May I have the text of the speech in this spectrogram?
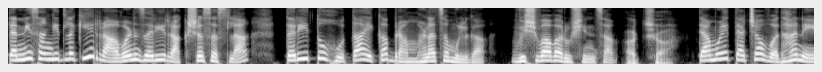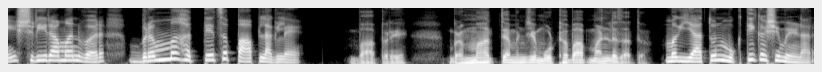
त्यांनी सांगितलं की रावण जरी राक्षस असला तरी तो होता एका ब्राह्मणाचा मुलगा विश्वावा ऋषींचा. अच्छा. त्यामुळे त्याच्या वधाने श्रीरामांवर ब्रह्महत्येचं पाप लागलंय. बापरे. ब्रह्महत्या म्हणजे मोठं बाप मानलं जातं. मग यातून मुक्ती कशी मिळणार?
